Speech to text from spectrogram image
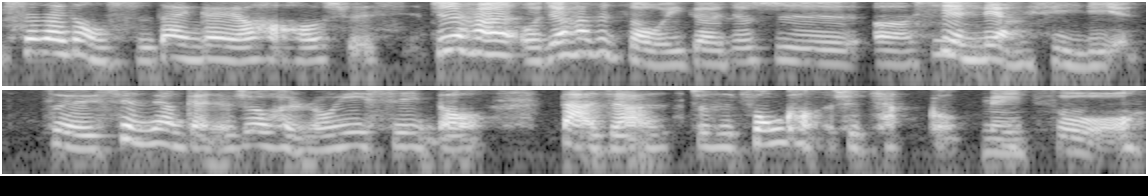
现在这种时代，应该也要好好学习。就是他，我觉得他是走一个就是呃限量系列，对，限量感觉就很容易吸引到大家，就是疯狂的去抢购。没错。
